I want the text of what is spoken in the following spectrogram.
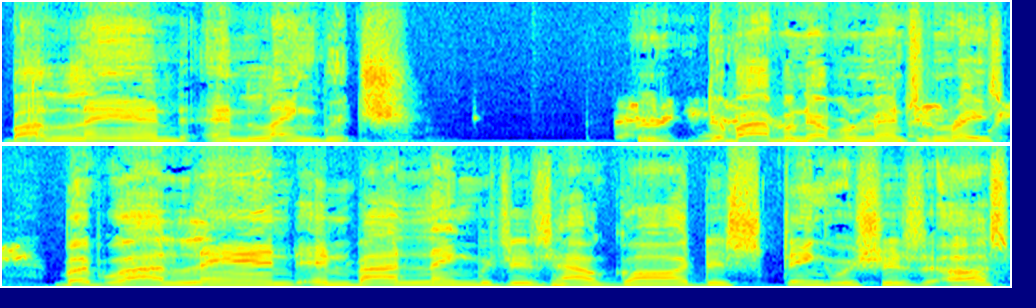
by land and language. The Bible never mentioned race, but by land and by language is how God distinguishes us.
